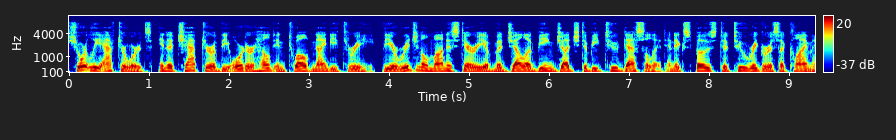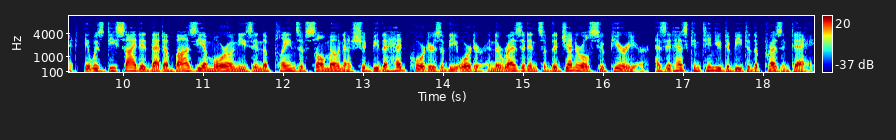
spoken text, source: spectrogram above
Shortly afterwards, in a chapter of the order held in 1293, the original monastery of Majella being judged to be too desolate and exposed to too rigorous a climate, it was decided that Abbazia Moronis in the plains of Sulmona should be the headquarters of the order and the residence of the General Superior, as it has continued to be to the present day.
